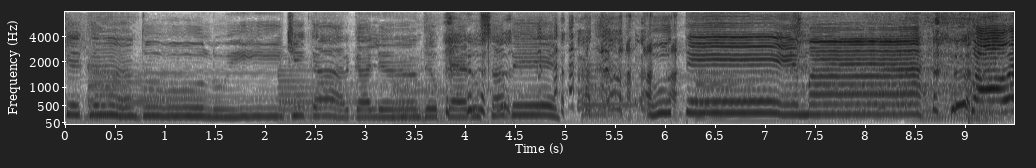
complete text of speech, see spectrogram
Chegando, o Luigi gargalhando. Eu quero saber o tema. Qual é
